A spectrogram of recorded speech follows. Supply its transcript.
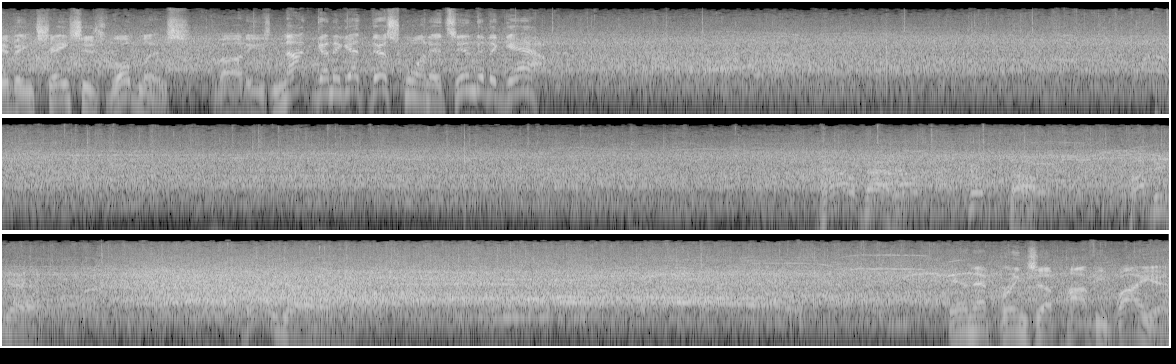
Giving chases Robles, but he's not going to get this one. It's into the gap. Now batting, shortstop, Javier Baez. And that brings up Javi Baez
